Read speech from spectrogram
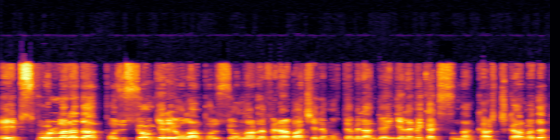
Eyüp sporlara da pozisyon gereği olan pozisyonlarda Fenerbahçe ile muhtemelen dengelemek açısından kart çıkarmadı.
